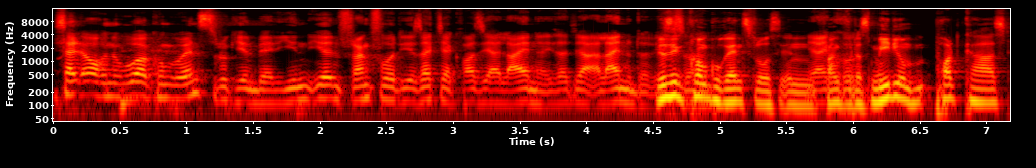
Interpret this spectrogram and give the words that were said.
Ist halt auch ein hoher Konkurrenzdruck hier in Berlin. Ihr in Frankfurt, ihr seid ja quasi alleine. Ihr seid ja allein unterwegs. Wir sind konkurrenzlos in Ja, Frankfurt. Das Medium Podcast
